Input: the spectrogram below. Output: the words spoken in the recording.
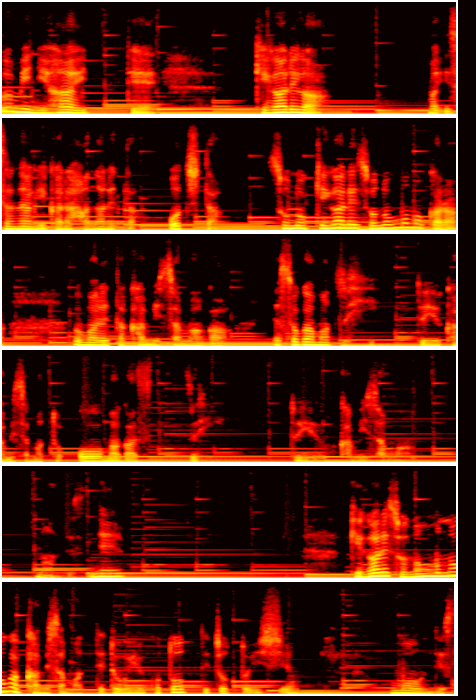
海に入って、汚れが、まあ、イザナギから離れた、落ちた、その汚れそのものから生まれた神様が、八十ヶ末日という神様と大間が津日という神様なんですね。汚れそのものが神様ってどういうことってちょっと一瞬思うんです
